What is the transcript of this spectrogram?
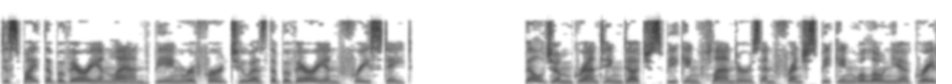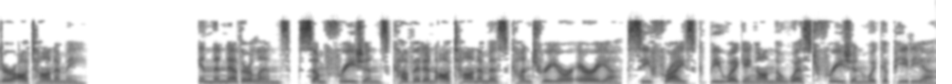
despite the Bavarian land being referred to as the Bavarian Free State. Belgium granting Dutch-speaking Flanders and French-speaking Wallonia greater autonomy. In the Netherlands, some Frisians covet an autonomous country or area see Frysk Bewegging on the West Frisian Wikipedia.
